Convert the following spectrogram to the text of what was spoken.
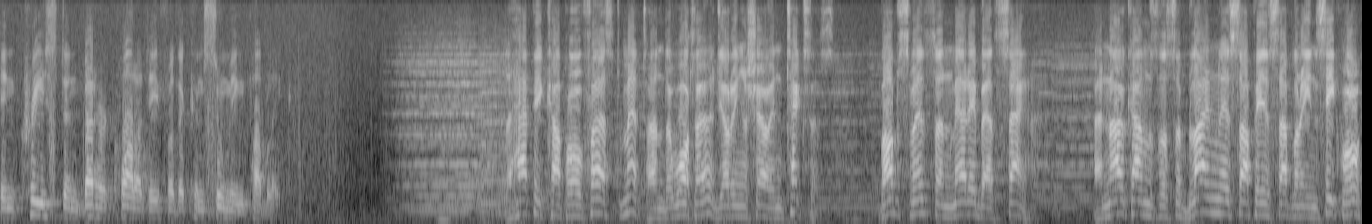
increased and better quality for the consuming public. The happy couple first met underwater during a show in Texas. Bob Smith and Mary Beth Sanger. And now comes the sublimely soppy submarine sequel,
